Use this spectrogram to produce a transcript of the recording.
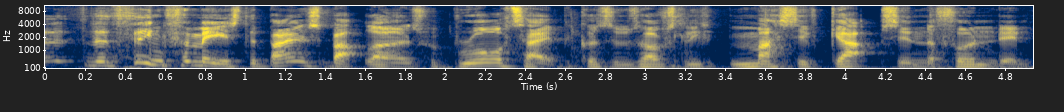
the, the thing for me is the bounce back loans were brought out because there was obviously massive gaps in the funding.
